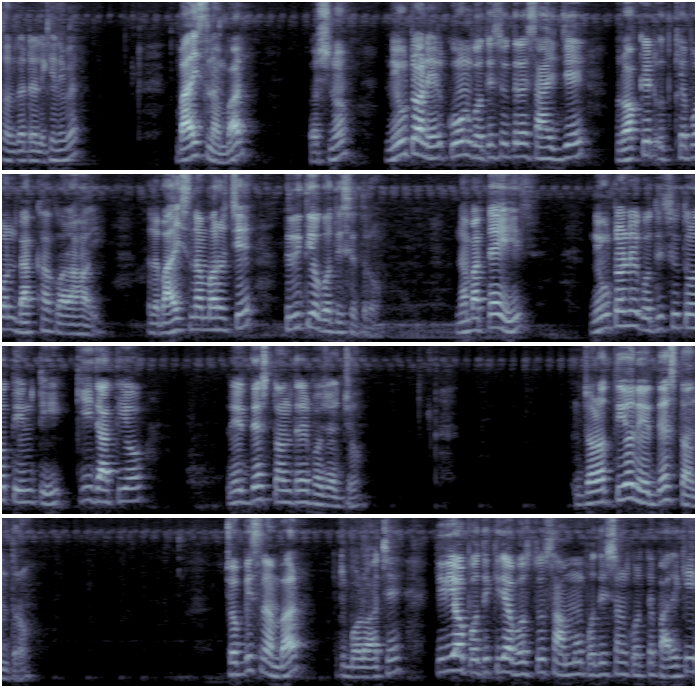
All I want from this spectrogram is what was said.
সংখ্যাটা লিখে নেবে। বাইশ নাম্বার প্রশ্ন। নিউটনের কোন গতিসূত্রের সাহায্যে রকেট উৎক্ষেপণ ব্যাখ্যা করা হয়? তাহলে বাইশ নাম্বার হচ্ছে তৃতীয় গতিসূত্র। নাম্বার তেইশ। নিউটনের গতিসূত্র তিনটি কি জাতীয় নির্দেশতন্ত্রের প্রযোজ্য? জড়তীয় নির্দেশতন্ত্র চব্বিশ নাম্বার, একটু বড় আছে। ক্রিয়া ও প্রতিক্রিয়া বস্তু সাম্য প্রতিষ্ঠান করতে পারে কি?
